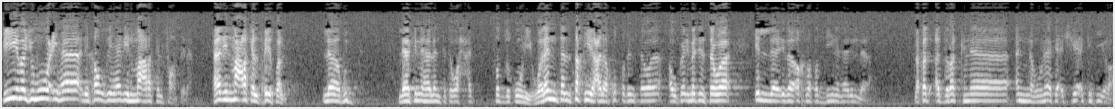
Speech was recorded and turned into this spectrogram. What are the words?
في مجموعها لخوض هذه المعركة الفاصلة. هذه المعركة الفيصل. لابد لكنها لن تتوحد صدقوني ولن تلتقي على خطة سواء أو كلمة سواء إلا إذا أخلصت دينها لله. لقد أدركنا أن هناك أشياء كثيرة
